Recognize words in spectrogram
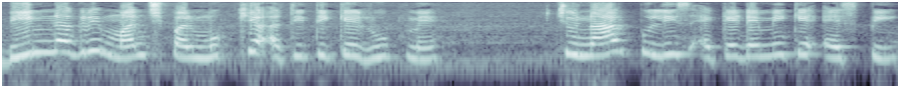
भीमनगरी मंच पर मुख्य अतिथि के रूप में चुनार पुलिस एकेडमी के एसपी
